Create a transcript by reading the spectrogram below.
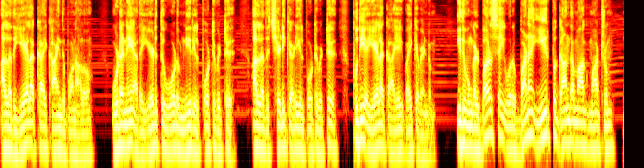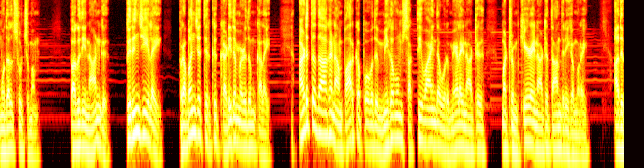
அல்லது ஏலக்காய் காய்ந்து போனாலோ உடனே அதை எடுத்து ஓடும் நீரில் போட்டுவிட்டு அல்லது செடிக்கு அடியில் போட்டுவிட்டு புதிய ஏலக்காயை வைக்க வேண்டும். இது உங்கள் பர்ஸை ஒரு பண ஈர்ப்பு காந்தமாக மாற்றும் முதல் சூட்சுமம். பகுதி நான்கு. பிரிஞ்சியலை பிரபஞ்சத்திற்கு கடிதம் எழுதும் கலை. அடுத்ததாக நாம் பார்க்க போவது மிகவும் சக்தி வாய்ந்த ஒரு மேலை நாட்டு மற்றும் கீழை நாட்டு தாந்திரிக முறை. அது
